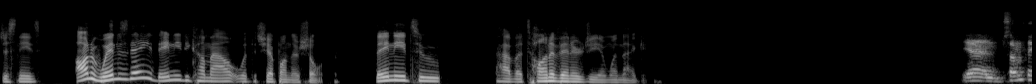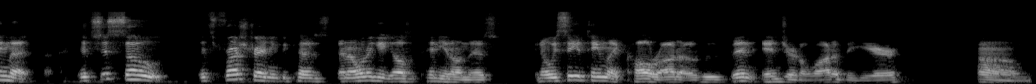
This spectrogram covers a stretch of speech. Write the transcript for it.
just needs on Wednesday they need to come out with a chip on their shoulder. They need to have a ton of energy and win that game. Yeah, and something that it's just so it's frustrating because, and I want to get y'all's opinion on this. You know, we see a team like Colorado who's been injured a lot of the year. Um,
